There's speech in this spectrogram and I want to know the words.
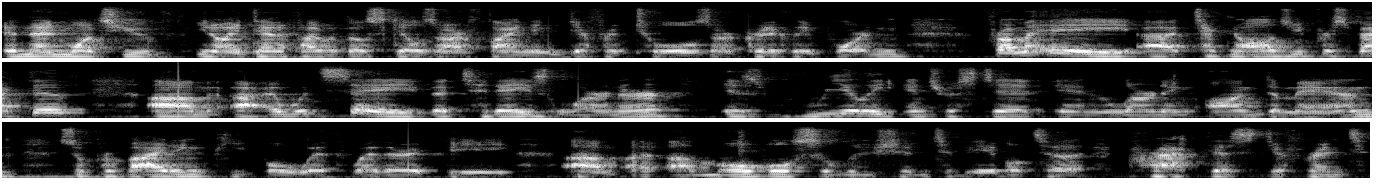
and then once you've you know identified what those skills are, finding different tools are critically important. From a uh, technology perspective, um, I would say that today's learner is really interested in learning on demand. So providing people with whether it be um, a, a, mobile solution to be able to practice different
